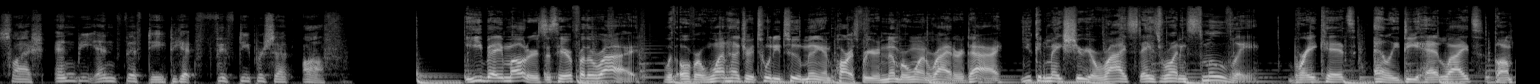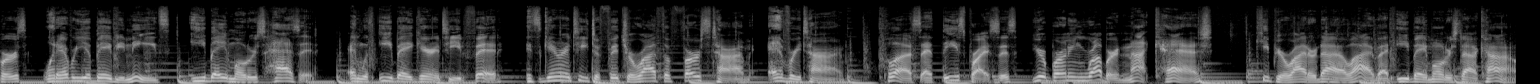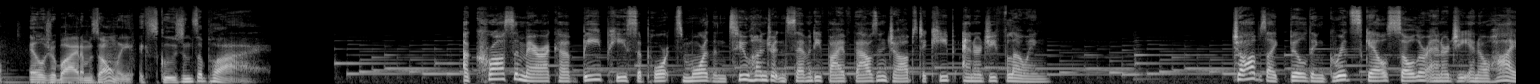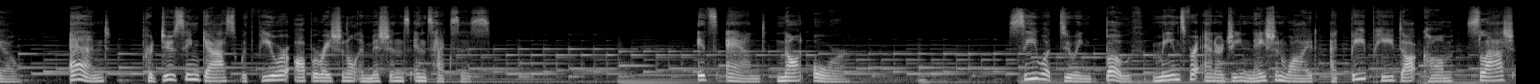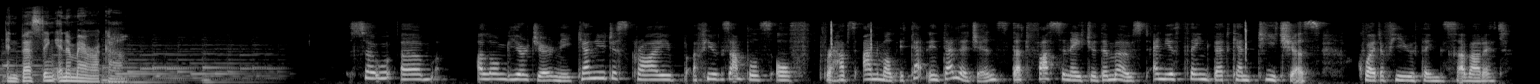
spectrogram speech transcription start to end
slash NBN50 to get 50% off. eBay Motors is here for the ride. With over 122 million parts for your number one ride or die, you can make sure your ride stays running smoothly. Brake kits, LED headlights, bumpers, whatever your baby needs, eBay Motors has it. And with eBay Guaranteed Fit, it's guaranteed to fit your ride the first time, every time. Plus, at these prices, you're burning rubber, not cash. Keep your ride or die alive at ebaymotors.com. Eligible items only, exclusions apply. Across America, BP supports more than 275,000 jobs to keep energy flowing. Jobs like building grid scale solar energy in Ohio and producing gas with fewer operational emissions in Texas. It's and, not or. See what doing both means for energy nationwide at bp.com slash investing in America. So, um, along your journey, can you describe a few examples of perhaps animal inte- intelligence that fascinate you the most and you think that can teach us quite a few things about it?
